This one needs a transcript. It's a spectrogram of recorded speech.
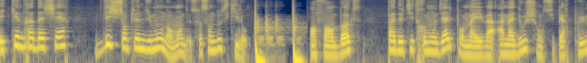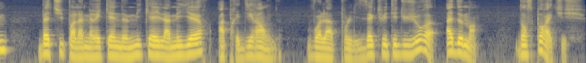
et Kendra Dacher, vice-championne du monde en moins de 72 kg. Enfin en boxe, pas de titre mondial pour Maeva Amadouche en super plume, battue par l'américaine Michaela Meyer après 10 rounds. Voilà pour les actualités du jour, à demain dans Sport Actif.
